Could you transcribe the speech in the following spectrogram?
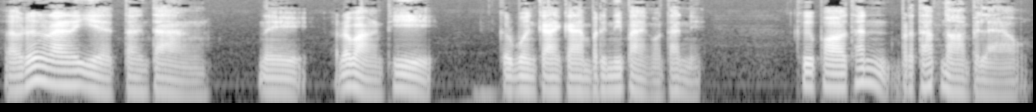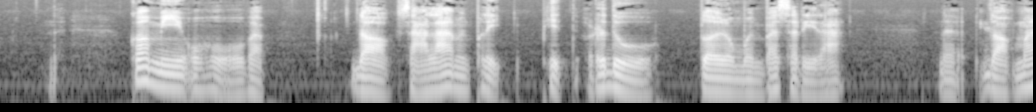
เเรื่องรายละเอียดต่างๆ ในระหว่างที่กระบวนการการปรินิพพานของท่านเนี่ยคือพอท่านประทับนอนไปแล้ว ก็มีโอ้โหแบบดอกสาระมันผลิผิดฤดูโปรยลงบนพระสรีระนะดอกไม้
